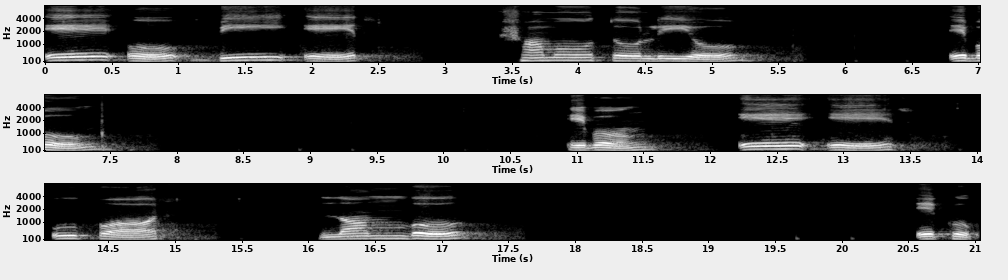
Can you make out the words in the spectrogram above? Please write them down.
এ ও বি এর সমতলীয় এবং এবং এ এর উপর লম্ব একক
